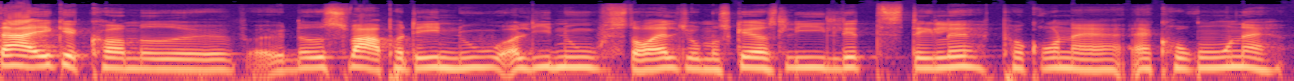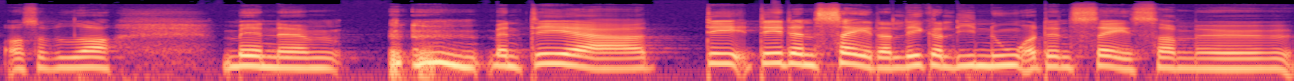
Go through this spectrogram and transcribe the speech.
der er ikke kommet øh, noget svar på det endnu, og lige nu står alt jo måske også lige lidt stille på grund af, af corona og så videre. Men, øh, men det er, det, det er den sag, der ligger lige nu, og den sag, som øh,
